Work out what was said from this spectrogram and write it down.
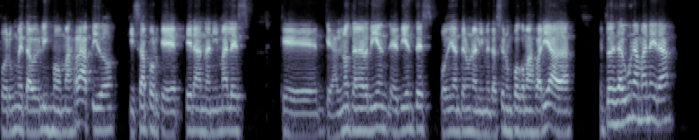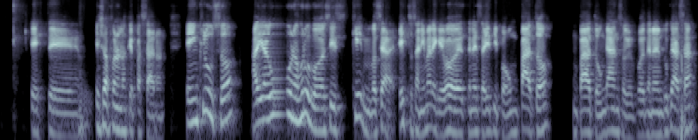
por un metabolismo más rápido, quizá porque eran animales que, al no tener eh, dientes podían tener una alimentación un poco más variada. Entonces, de alguna manera, este, ellas fueron las que pasaron. E incluso hay algunos grupos que decís, ¿qué? o sea, estos animales que vos tenés ahí, tipo un pato, un pato, un ganso que puedes tener en tu casa,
